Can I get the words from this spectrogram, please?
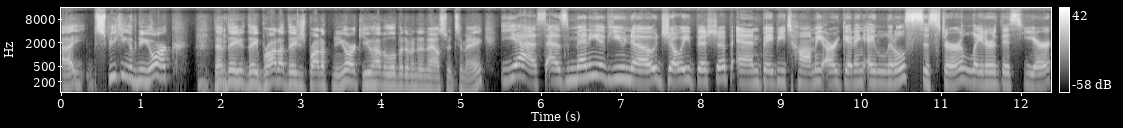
uh, speaking of New York, that they they brought up, they just brought up New York. You have a little bit of an announcement to make. Yes, as many of you know, Joey Bishop and baby Tommy are getting a little sister later this year.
